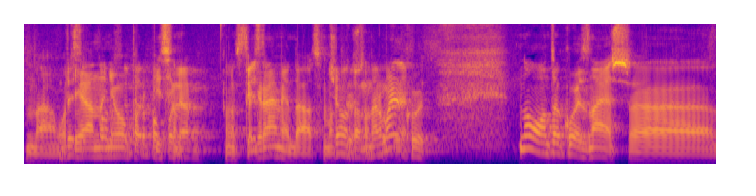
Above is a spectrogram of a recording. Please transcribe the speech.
Да, вот До я на него подписан. Популярен. В Инстаграме, да, смотрю, что он там, нормально? Публикует. Ну, он такой, знаешь, э,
